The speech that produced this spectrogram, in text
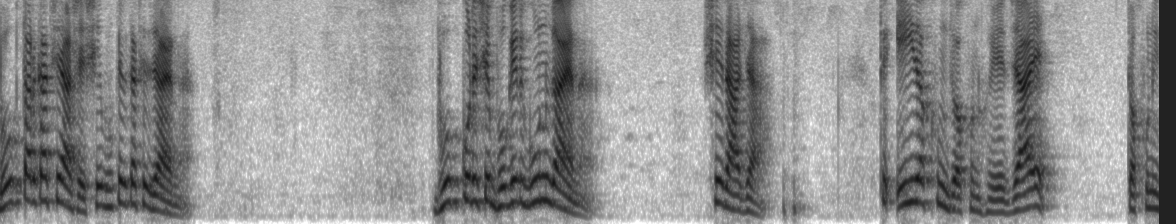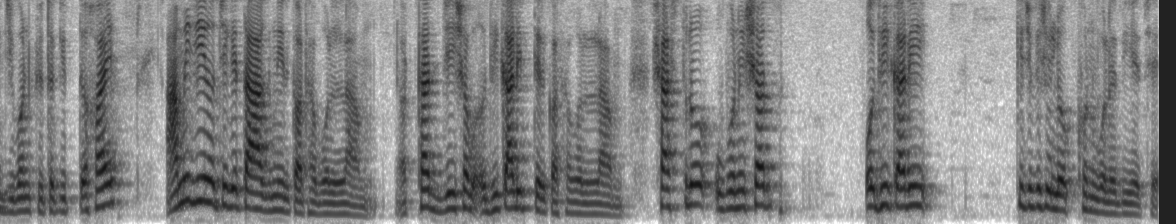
ভোগ তার কাছে আসে, সে ভোগের কাছে যায় না। ভোগ করে সে ভোগের গুণ গায় না। সে রাজা। তো এই রকম যখন হয়ে যায়, তখনই জীবন কৃতকৃত্য হয়। আমি যে নচিকেতা আগ্নির কথা বললাম, অর্থাৎ যেসব অধিকারিত্বের কথা বললাম, শাস্ত্র, উপনিষদ, অধিকারী কিছু কিছু লক্ষণ বলে দিয়েছে।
